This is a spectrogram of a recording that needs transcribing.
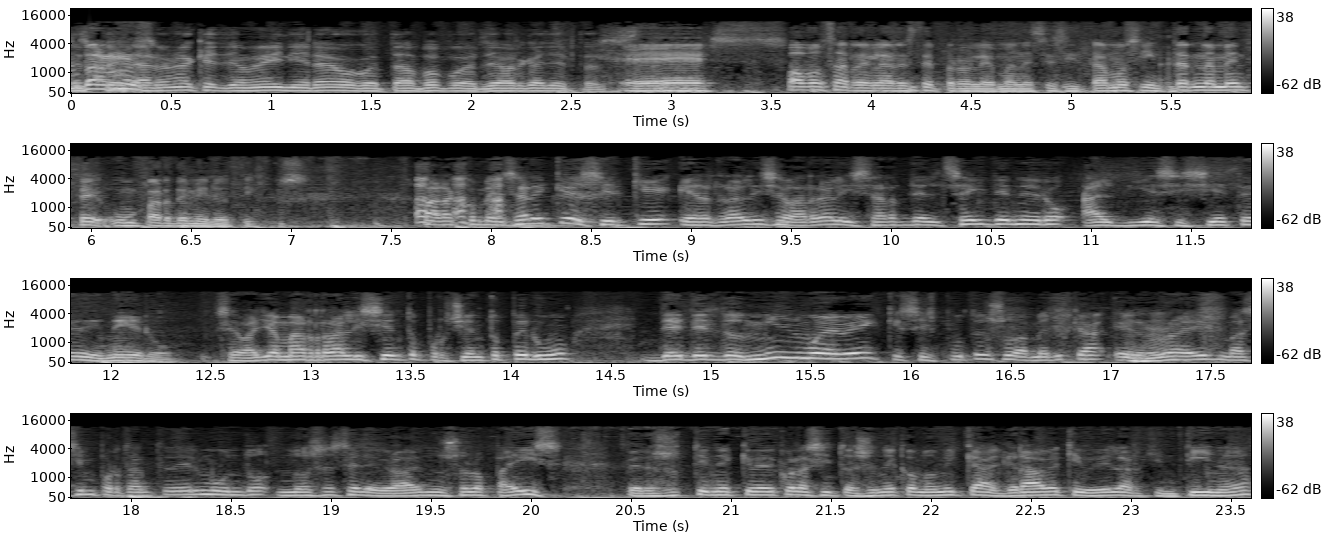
Esperaron a que yo me viniera de Bogotá para poder llevar galletas. Es. Vamos a arreglar este problema. Necesitamos internamente un par de minuticos. Para comenzar hay que decir que el rally se va a realizar del 6 de enero al 17 de enero. Se va a llamar Rally 100% Perú. Desde el 2009 que se disputa en Sudamérica el rally más importante del mundo no se celebraba en un solo país, pero eso tiene que ver con la situación económica grave que vive la Argentina,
